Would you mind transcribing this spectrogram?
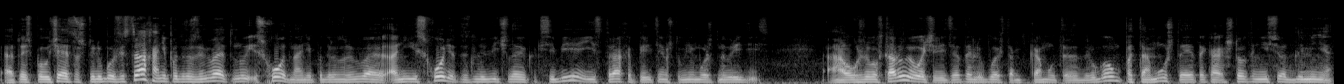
А, то есть получается, что любовь и страх, они подразумевают, ну, исходно, они подразумевают, они исходят из любви человека к себе и страха перед тем, что мне может навредить. А уже во вторую очередь это любовь там, к кому-то другому, потому что это как что-то несет для меня.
